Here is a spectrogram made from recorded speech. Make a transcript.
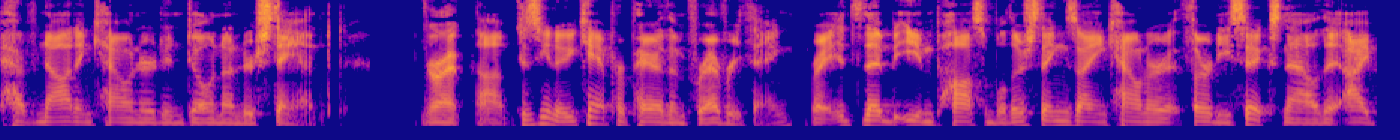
have not encountered and don't understand right. Because you know you can't prepare them for everything right? It's that'd be impossible. There's things i encounter at 36 now that i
